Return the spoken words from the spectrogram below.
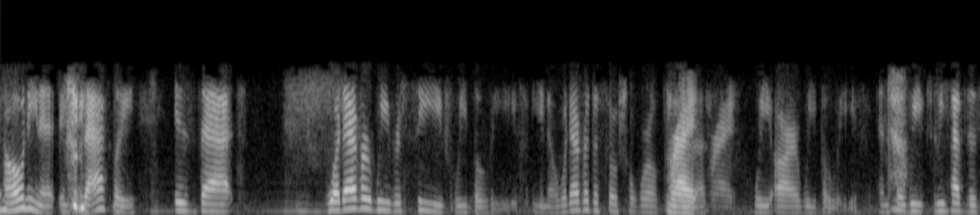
owning it exactly is that whatever we receive we believe. You know whatever the social world tells right. us we are we believe. And so we we have this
